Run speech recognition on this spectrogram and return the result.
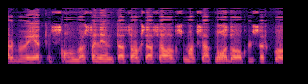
darba vietas un var saņemt tās augstās algas un maksāt nodokļus, ar ko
